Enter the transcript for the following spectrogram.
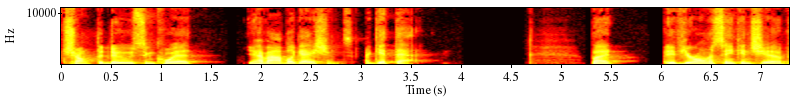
chunk the deuce and quit. You have obligations. I get that. But if you're on a sinking ship,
